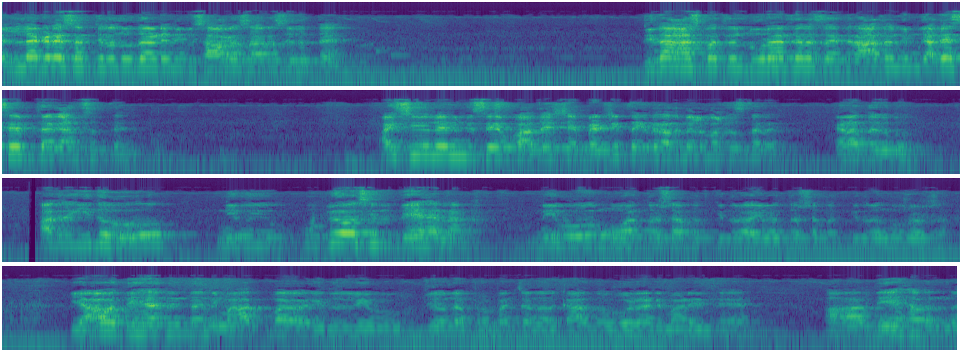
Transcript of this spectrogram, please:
ಎಲ್ಲ ಕಡೆ ಸತ್ತಿರೋದು ಉದಾಹರಣೆ ನಿಮ್ಗೆ ಸಾವಿರ ಸಾವಿರ ಸಿಗುತ್ತೆ. ದಿನ ಆಸ್ಪತ್ರೆಯಲ್ಲಿ ನೂರಾರು ಜನ ಸಾಯ್ತಾರೆ ಆದ್ರೆ ನಿಮ್ಗೆ ಅದೇ ಸೇಫ್ ಜಾಗ ಅನ್ಸುತ್ತೆ. ಐಸಿಯುನೇ ನಿಮ್ಗೆ ಸೇಫ್, ಅದೇ ಬೆಡ್ಶೀಟ್ ತೆಗೆದ್ರೆ ಅದ ಮೇಲೆ ಮಲಗಿಸ್ತಾರೆ ಹೆಣ ತೆಗೆದು. ಆದ್ರೆ ಇದು ನೀವು ಉಪಯೋಗಿಸಿದ ದೇಹನ, ನೀವು ಮೂವತ್ತು ವರ್ಷ ಬದುಕಿದ್ರು, ಐವತ್ತು ವರ್ಷ ಬದುಕಿದ್ರು, ನೂರು ವರ್ಷ, ಯಾವ ದೇಹದಿಂದ ನಿಮ್ಮ ಆತ್ಮ ಇಲ್ಲಿ ಜೀವನ ಪ್ರಪಂಚನ ಕಾದು ಓಡಾಡಿ ಮಾಡಿದ್ರೆ, ಆ ದೇಹವನ್ನ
